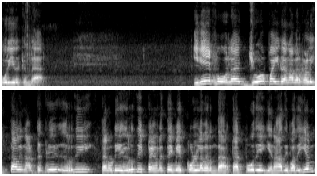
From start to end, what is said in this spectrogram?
கூறியிருக்கின்றார். இதே போல ஜோ பைடன் அவர்கள் இத்தாலி நாட்டுக்கு இறுதி தன்னுடைய இறுதி பயணத்தை மேற்கொள்ளவிருந்தார். தற்போதைய ஜனாதிபதியும்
